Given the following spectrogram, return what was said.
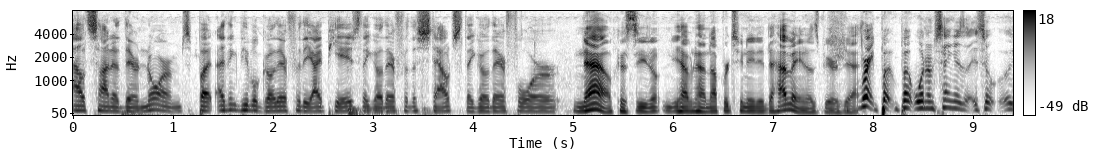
outside of their norms, but I think people go there for the IPAs, they go there for the stouts, they go there for now, because you don't, you haven't had an opportunity to have any of those beers yet. Right, but but what I'm saying is, so uh,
